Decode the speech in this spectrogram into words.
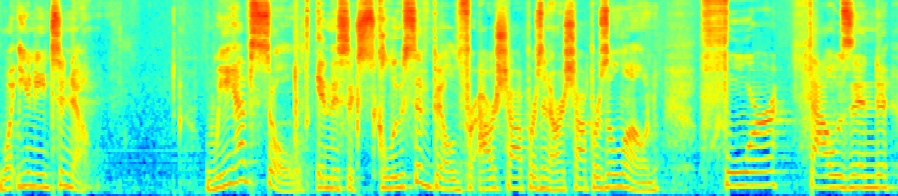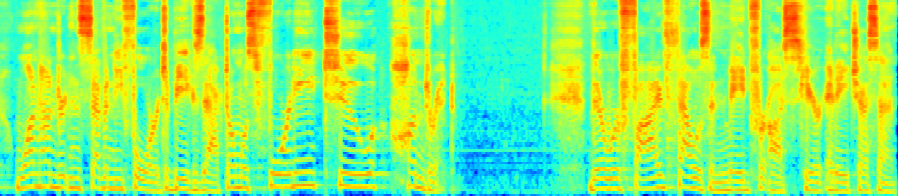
what you need to know. We have sold in this exclusive build for our shoppers and our shoppers alone 4,174 to be exact, almost 4,200. There were 5,000 made for us here at HSN.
